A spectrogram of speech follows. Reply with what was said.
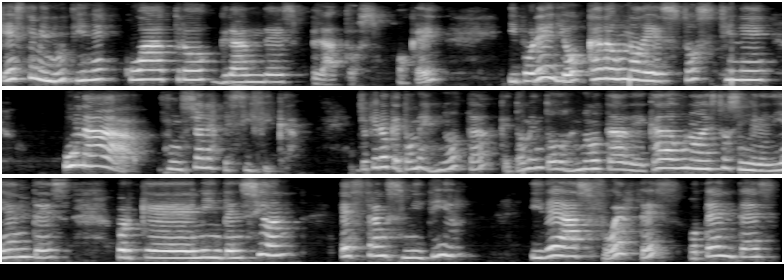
que este menú tiene cuatro grandes platos, ¿ok? Y por ello, cada uno de estos tiene una función específica. Yo quiero que tomes nota, que tomen todos nota de cada uno de estos ingredientes, porque mi intención es transmitir ideas fuertes, potentes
